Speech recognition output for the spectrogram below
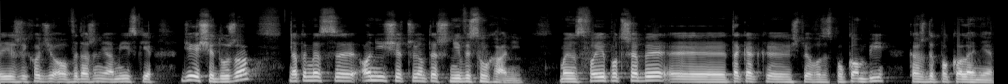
jeżeli chodzi o wydarzenia miejskie, dzieje się dużo, natomiast oni się czują też niewysłuchani. Mają swoje potrzeby, e, tak jak e, śpiewał zespół Kombi, każde pokolenie.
